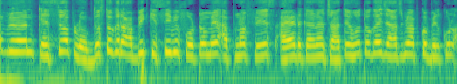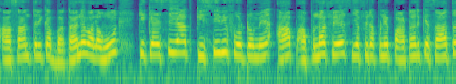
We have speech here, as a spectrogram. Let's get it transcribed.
एवरीवन कैसे हो आप लोग? दोस्तों, अगर आप भी किसी भी फ़ोटो में अपना फेस ऐड करना चाहते हो तो गैज आज मैं आपको बिल्कुल आसान तरीका बताने वाला हूँ कि कैसे आप किसी भी फ़ोटो में आप अपना फेस या फिर अपने पार्टनर के साथ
